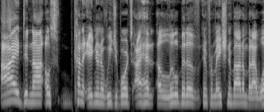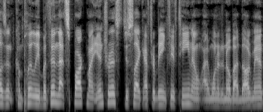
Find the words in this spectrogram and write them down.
I did not. I was kind of ignorant of Ouija boards. I had a little bit of information about them, but I wasn't completely. But then that sparked my interest. Just like after being 15, I, I wanted to know about Dogman.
